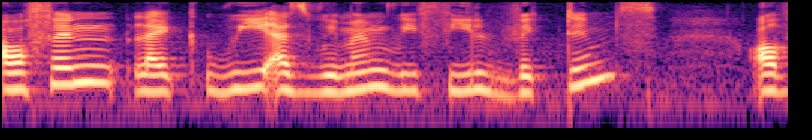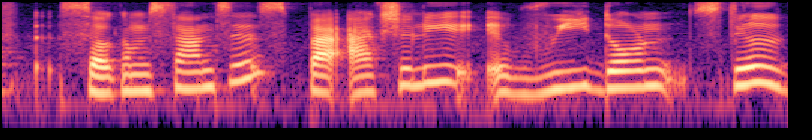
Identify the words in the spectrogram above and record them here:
often like we as women we feel victims of circumstances but actually eh, we don't still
